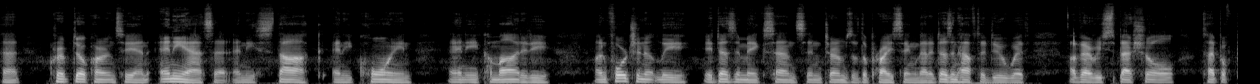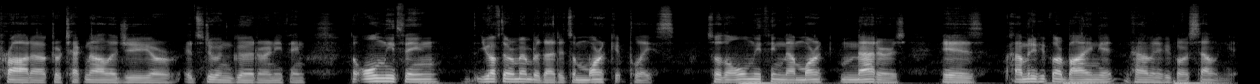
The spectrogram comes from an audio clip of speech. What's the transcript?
that cryptocurrency and any asset, any stock, any coin, any commodity, unfortunately, it doesn't make sense in terms of the pricing that it doesn't have to do with a very special type of product or technology or it's doing good or anything. The only thing you have to remember that it's a marketplace. So the only thing that mark matters is how many people are buying it and how many people are selling it.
